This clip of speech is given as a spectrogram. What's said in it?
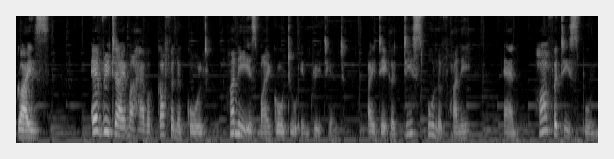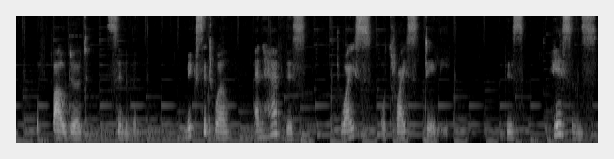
Guys, every time I have a cough and a cold, honey is my go to ingredient. I take a teaspoon of honey and half a teaspoon of powdered cinnamon. Mix it well and have this twice or thrice daily. This hastens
